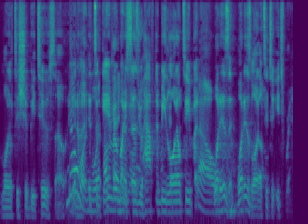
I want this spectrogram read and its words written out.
loyalty should be too. So no you know, it's would. a game. Okay, Everybody no, says no. you have to be loyalty, but what is it? What is loyalty to each brand?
